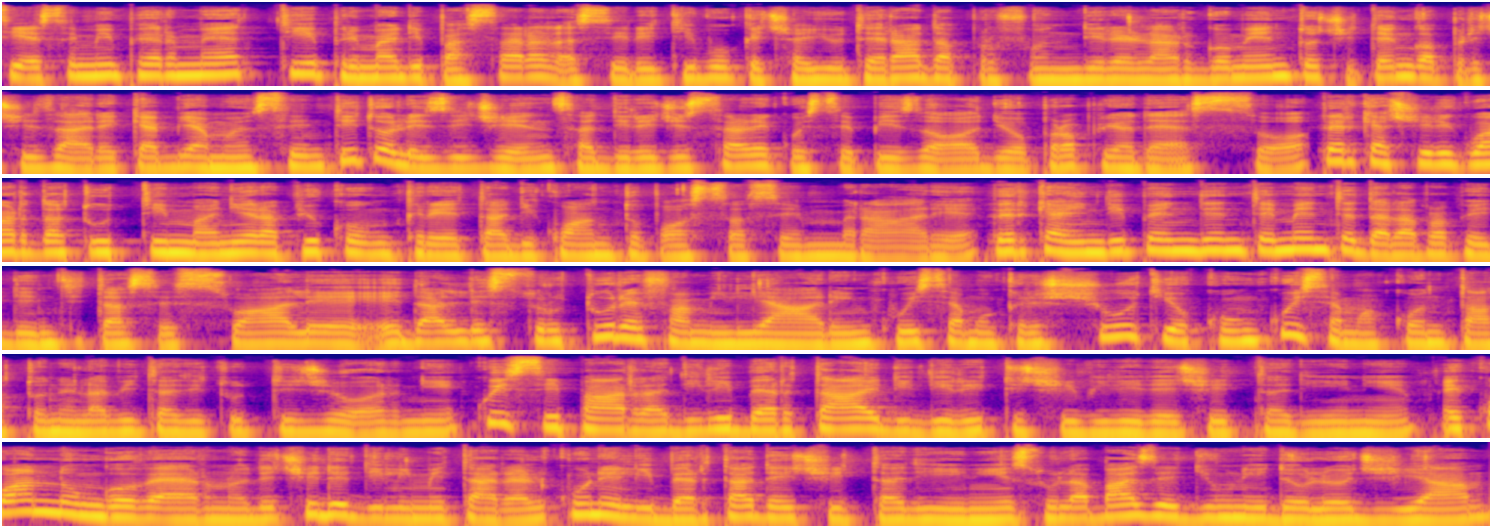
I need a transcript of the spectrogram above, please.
Sì, e se mi permetti, prima di passare alla serie TV che ci aiuterà ad approfondire l'argomento, ci tengo a precisare che abbiamo sentito l'esigenza di registrare questo episodio proprio adesso perché ci riguarda tutti in maniera più concreta di quanto possa sembrare, perché indipendentemente dalla propria identità sessuale e dalle strutture familiari in cui siamo cresciuti o con cui siamo a contatto nella vita di tutti i giorni, qui si parla di libertà e di diritti civili dei cittadini. E quando un governo decide di limitare alcune libertà dei cittadini sulla base di un'ideologia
